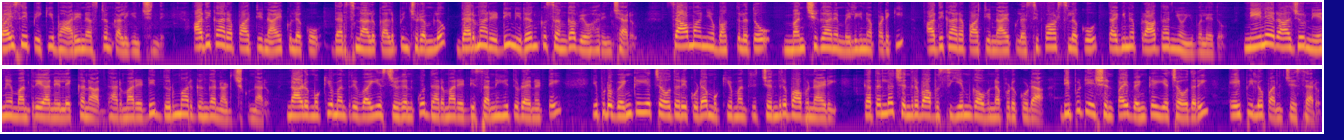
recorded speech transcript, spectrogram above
వైసీపీకి భారీ నష్టం కలిగించింది. అధికార పార్టీ నాయకులకు దర్శనాలు కల్పించడంలో ధర్మారెడ్డి నిరంకుశంగా వ్యవహరించారు. సామాన్య భక్తులతో మంచిగానే మెలిగినప్పటికీ అధికార పార్టీ నాయకుల సిఫార్సులకు తగిన ప్రాధాన్యం ఇవ్వలేదు. నేనే రాజు నేనే మంత్రి అనే లెక్కన ధర్మారెడ్డి దుర్మార్గంగా నడుచుకున్నారు. నాడు ముఖ్యమంత్రి వైఎస్ జగన్కు ధర్మారెడ్డి సన్నిహితుడైనట్టే ఇప్పుడు వెంకయ్య చౌదరి కూడా ముఖ్యమంత్రి చంద్రబాబు నాయుడు. గతంలో చంద్రబాబు సీఎంగా ఉన్నప్పుడు కూడా డిప్యుటేషన్పై వెంకయ్య చౌదరి ఏపీలో పనిచేశారు.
